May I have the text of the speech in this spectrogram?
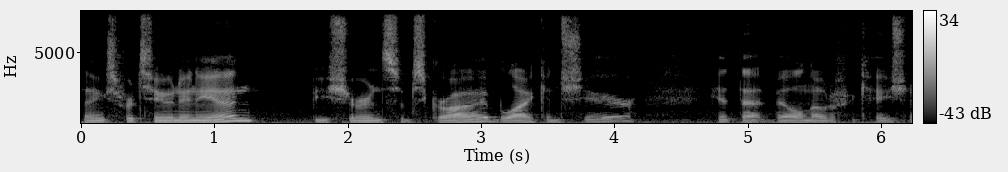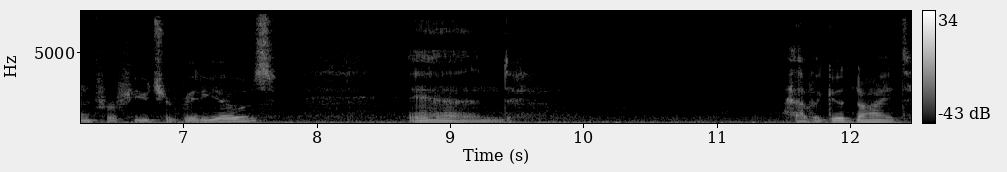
thanks for tuning in. Be sure and subscribe, like, and share. Hit that bell notification for future videos. And have a good night.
